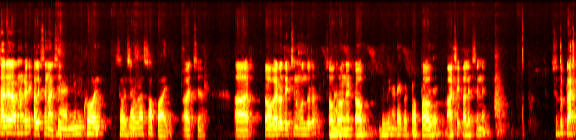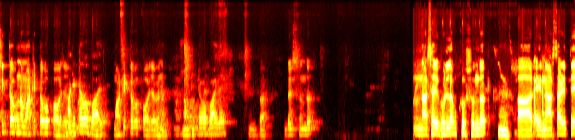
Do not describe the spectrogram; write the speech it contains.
সারের আপনার কাছে কালেকশন আছে? হ্যাঁ নিমখোল সরষা গুঁড়া সব পাওয়া যায়। আচ্ছা। আর টবেরও দেখছেন বন্ধুরা? সব হ্যাঁ। ধরনের টব বিভিন্ন টাইপের টব পাওয়া টব যায়। আছে কালেকশনে শুধু প্লাস্টিক টব না মাটির টবও পাওয়া যাবে। মাটির টবও পাওয়া যায়। মাটির টবও পাওয়া যাবে না? মাটির টবও পাওয়া যায়। বাহ বেশ সুন্দর। নার্সারি ঘুরলাম খুব সুন্দর। আর এই নার্সারিতে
